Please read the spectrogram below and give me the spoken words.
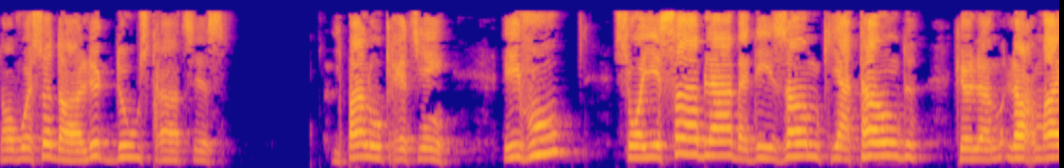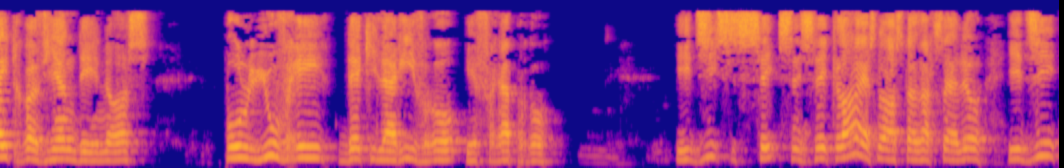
On voit ça dans Luc 12, 36. Il parle aux chrétiens. Et vous, soyez semblables à des hommes qui attendent que leur maître revienne des noces pour lui ouvrir dès qu'il arrivera et frappera. Il dit, c'est clair dans ce verset-là, il dit,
